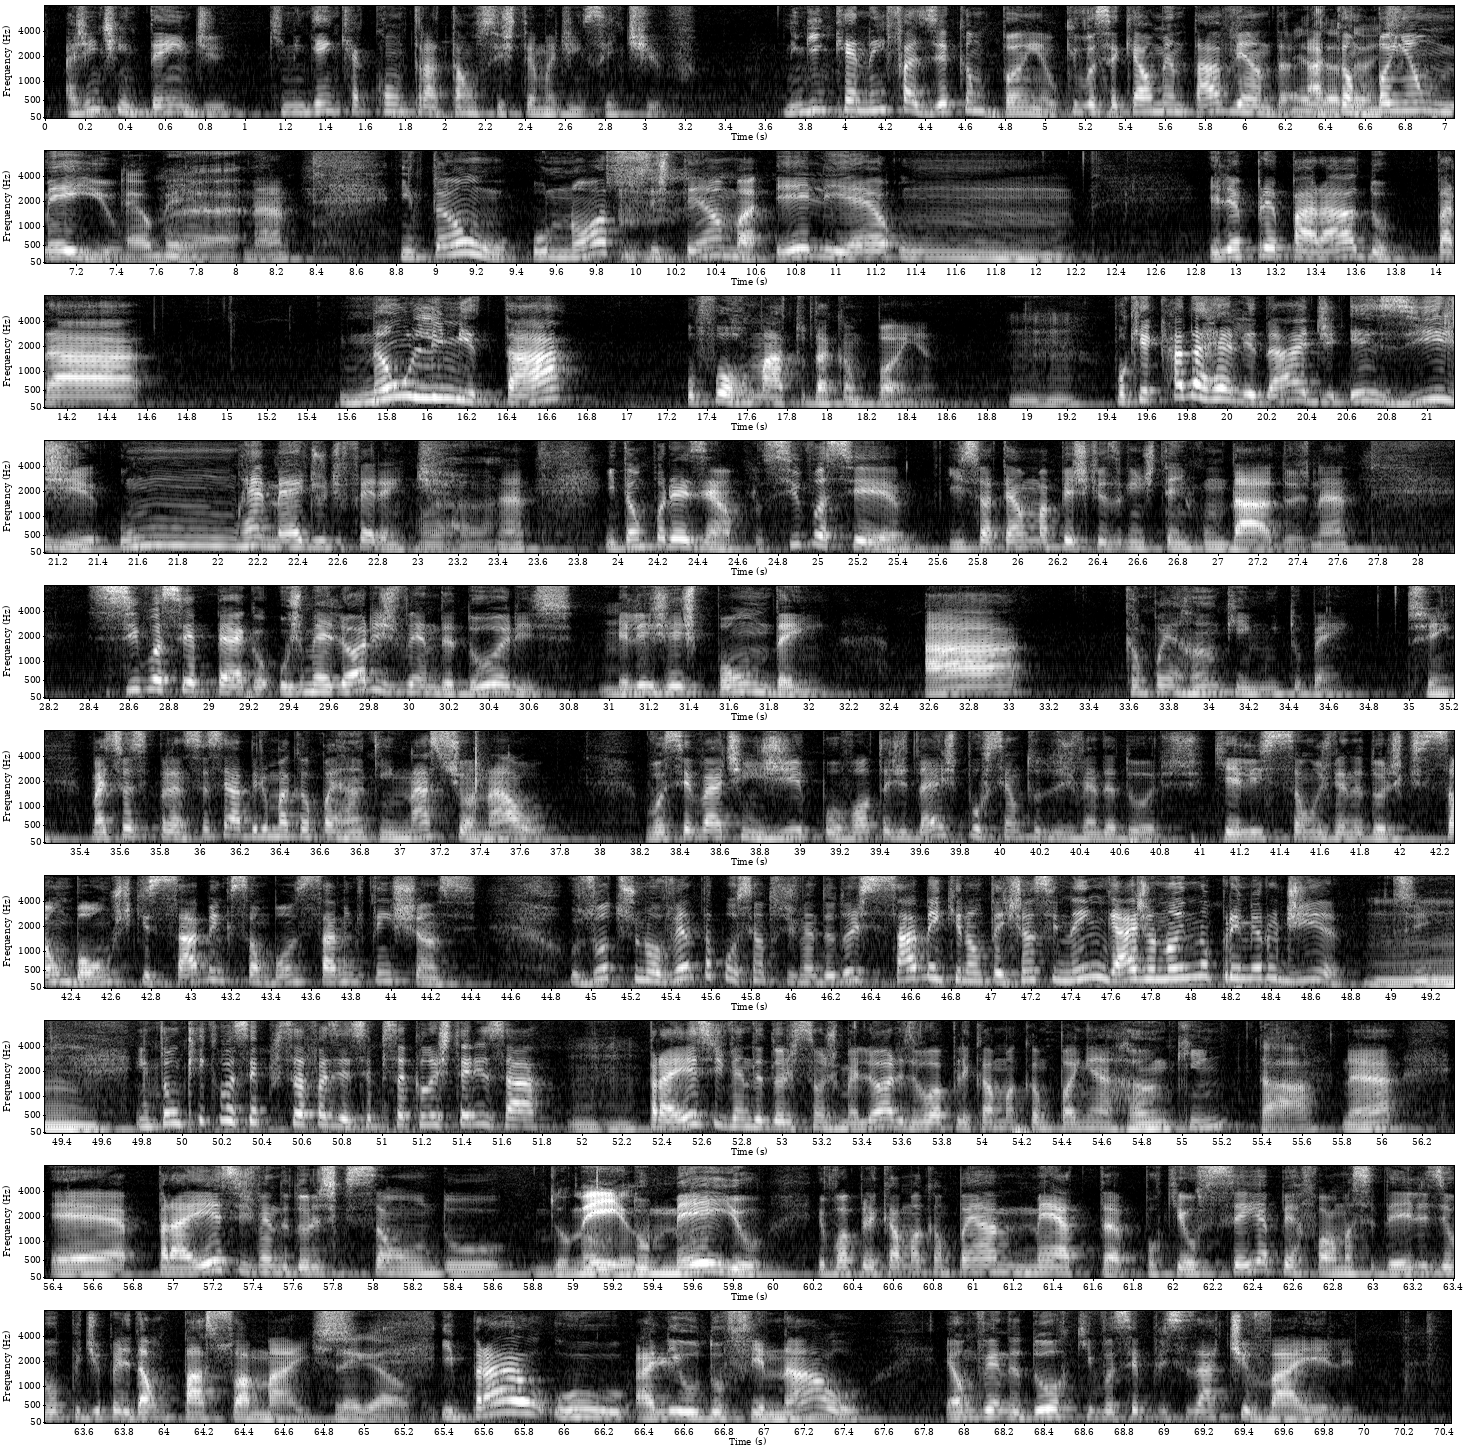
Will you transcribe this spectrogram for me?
a gente entende que ninguém quer contratar um sistema de incentivo. Ninguém quer nem fazer campanha. O que você quer é aumentar a venda. A Exatamente. campanha é um meio. É o meio. É. né? Então, o nosso sistema, ele é um... Ele é preparado para não limitar o formato da campanha. Uhum. Porque cada realidade exige um remédio diferente. Aham. né? Então, por exemplo, se você. Isso até é uma pesquisa que a gente tem com dados, né? Se você pega os melhores vendedores, eles respondem a campanha ranking muito bem. Sim. Mas se você, exemplo, se você abrir uma campanha ranking nacional, você vai atingir por volta de 10% dos vendedores. Que eles são os vendedores que são bons, que sabem que são bons e sabem que tem chance. Os outros 90% dos vendedores sabem que não tem chance e nem engajam nem no primeiro dia. Sim. Hum, Então, o que, que você precisa fazer? Você precisa clusterizar. Uhum. Para esses vendedores que são os melhores, eu vou aplicar uma campanha ranking, tá. né? É, para esses vendedores que são do, Do meio. do meio, eu vou aplicar uma campanha meta, porque eu sei a performance deles e eu vou pedir para ele dar um passo a mais. Legal. E para o ali o do final, é um vendedor que você precisa ativar ele.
